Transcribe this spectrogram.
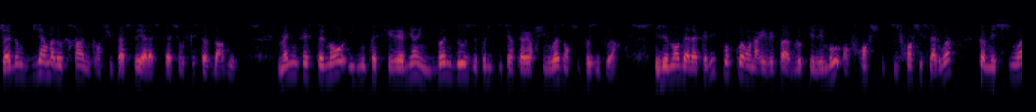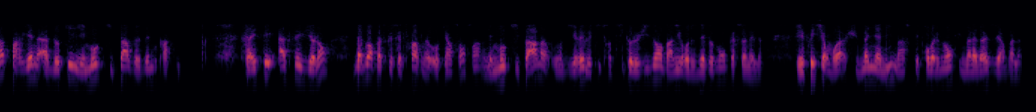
J'avais donc bien mal au crâne quand je suis passé à la citation de Christophe Barbier. Manifestement, il nous prescrirait bien une bonne dose de politique intérieure chinoise en suppositoire. Il demandait à la télé pourquoi on n'arrivait pas à bloquer les mots qui franchissent la loi, comme les Chinois parviennent à bloquer les mots qui parlent de démocratie. Ça a été assez violent. D'abord parce que cette phrase n'a aucun sens. Hein. Les mots qui parlent, on dirait le titre psychologisant d'un livre de développement personnel. J'ai pris sur moi, je suis magnanime, hein, c'était probablement qu'une maladresse verbale.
